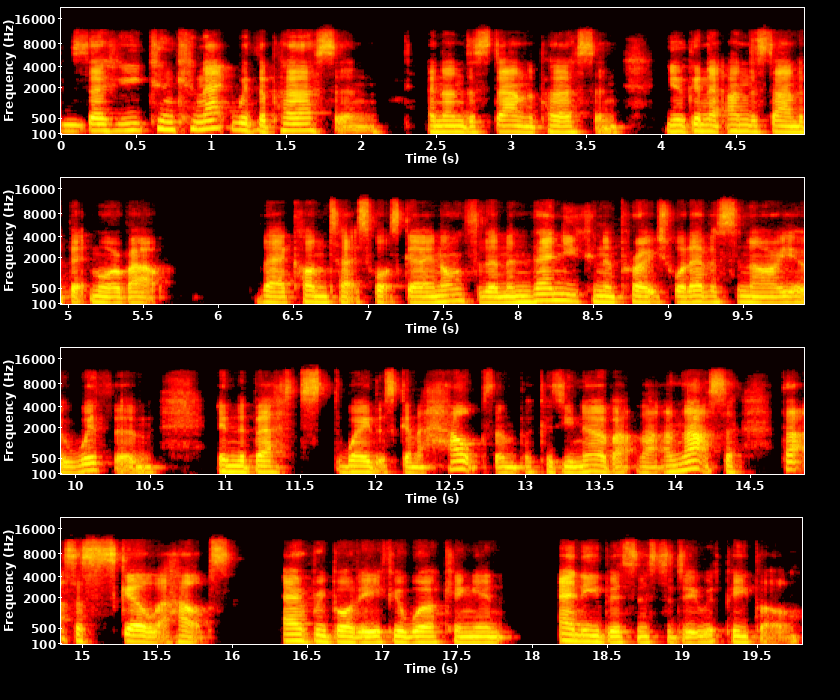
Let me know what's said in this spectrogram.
mm. so if you can connect with the person and understand the person, you're going to understand a bit more about their context, what's going on for them, and then you can approach whatever scenario with them in the best way that's going to help them because you know about that. And that's a that's a skill that helps everybody if you're working in any business to do with people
